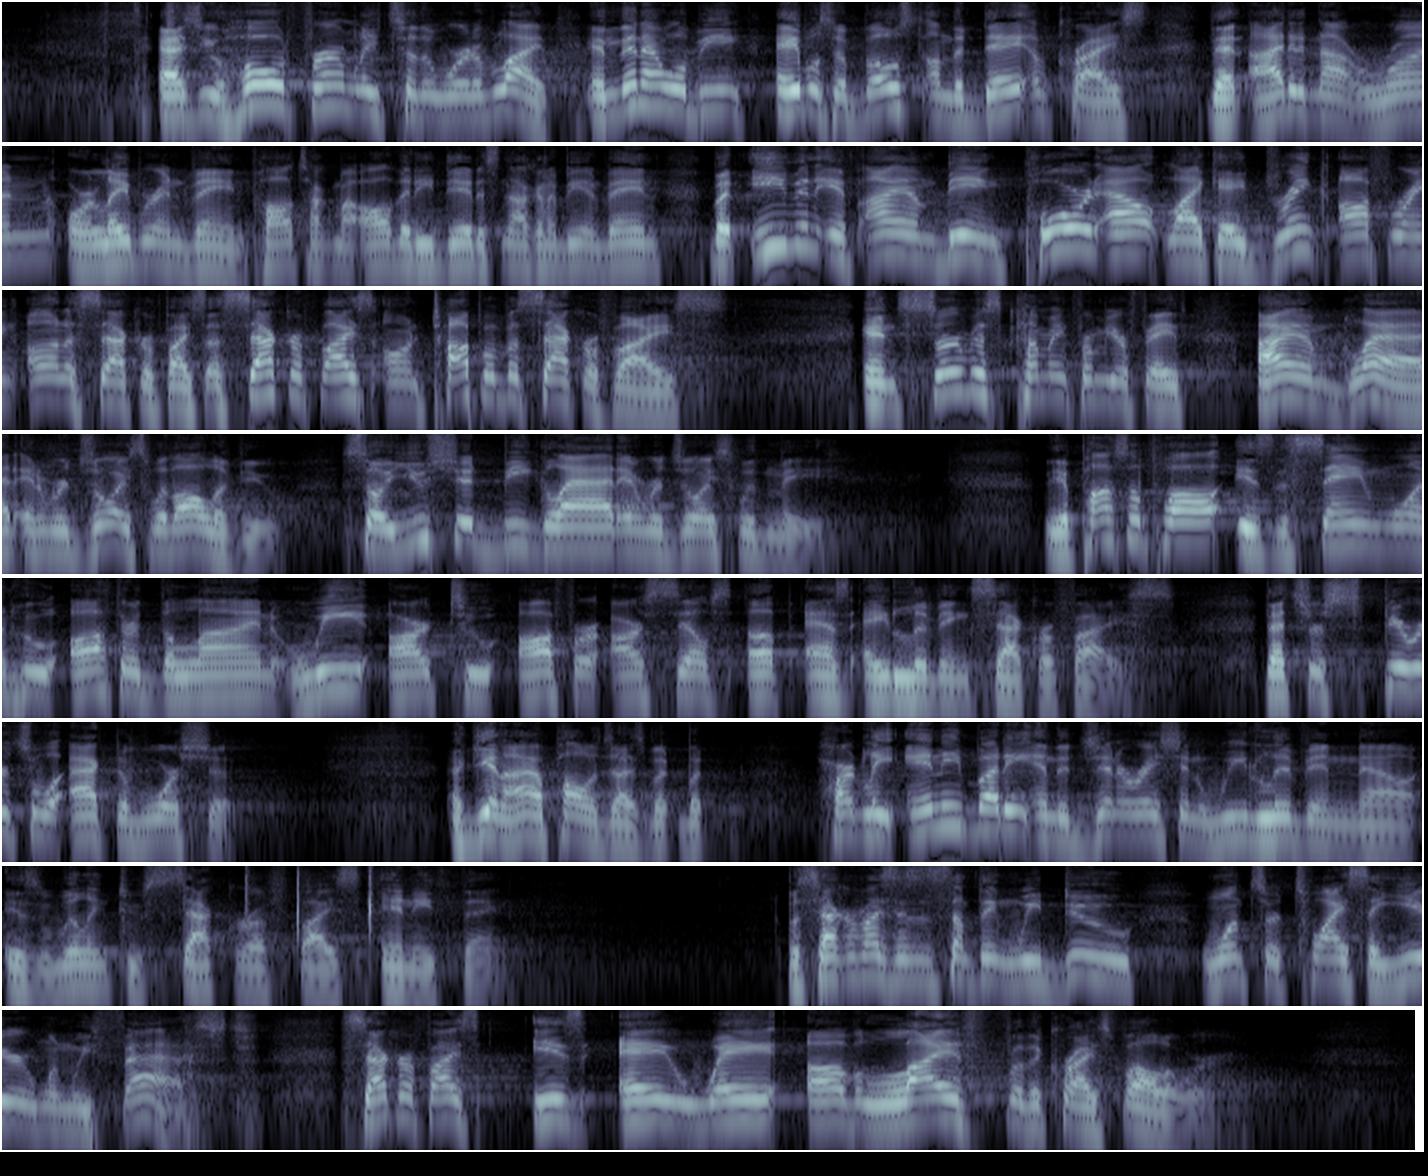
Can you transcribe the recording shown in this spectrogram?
as you hold firmly to the word of life. And then I will be able to boast on the day of Christ that I did not run or labor in vain. Paul talking about all that he did, it's not going to be in vain. But even if I am being poured out like a drink offering on a sacrifice, a sacrifice on top of a sacrifice, and service coming from your faith, I am glad and rejoice with all of you. So you should be glad and rejoice with me. The Apostle Paul is the same one who authored the line, We are to offer ourselves up as a living sacrifice. That's your spiritual act of worship. Again, I apologize, but, but hardly anybody in the generation we live in now is willing to sacrifice anything. But sacrifice isn't something we do once or twice a year when we fast. Sacrifice is a way of life for the Christ follower.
